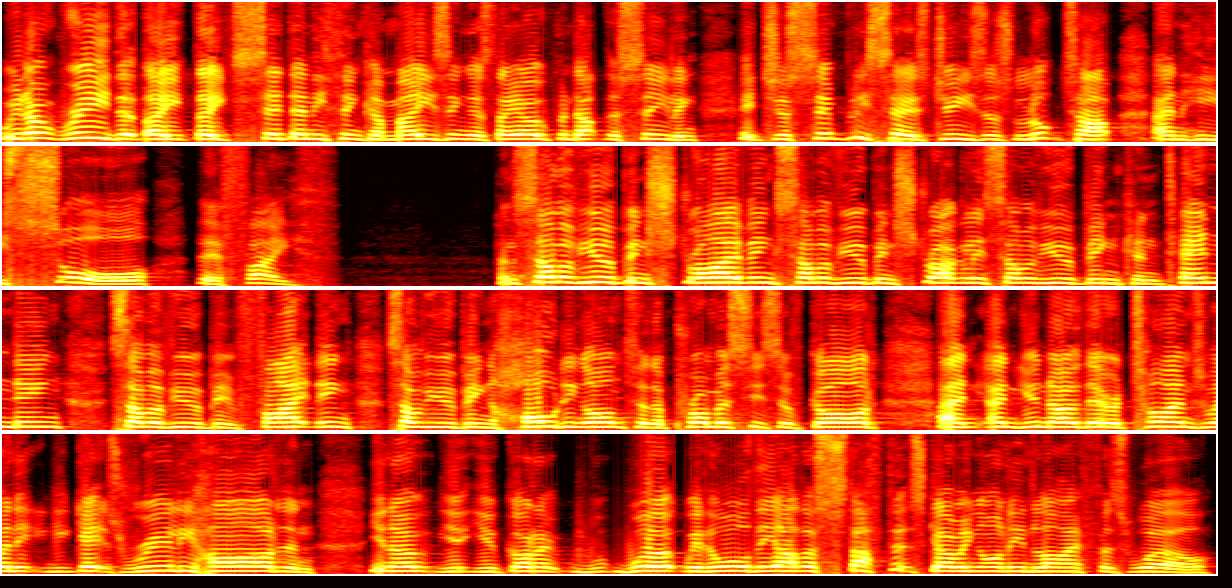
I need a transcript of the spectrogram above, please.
We don't read that they, they said anything amazing as they opened up the ceiling. It just simply says Jesus looked up and he saw their faith. And some of you have been striving, some of you have been struggling, some of you have been contending, some of you have been fighting, some of you have been holding on to the promises of God. And, and you know, there are times when it gets really hard and, you know, you, you've got to work with all the other stuff that's going on in life as well.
